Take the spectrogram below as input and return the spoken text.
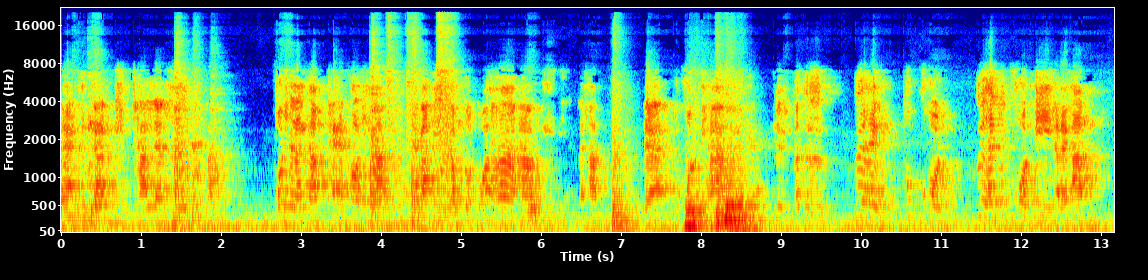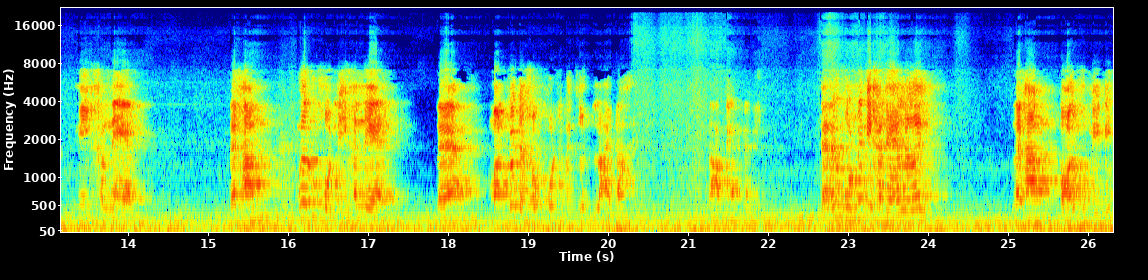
นะคือการบีบชันและเลื่อนขึ้นมาเพราะฉะนั้นครับแผนข้อนี้ครับการที่กำหนดว่า 5 RV เนี่ยนะครับ และทุกคนมี5 RV เลยเนี่ยหนึ่งก็คือเพื่อให้ทุกคนเพื่อให้ทุกคนมีอะไรครับ มีคะแนนนะครับ เมื่อทุกคนมีคะแนนนะมันก็จะส่งผลทำให้เกิดรายได้ ตามแผนนั่นเองแต่ถ้าคนไม่มีคะแนนเลยนะครับ ต่อให้คุณมี Big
